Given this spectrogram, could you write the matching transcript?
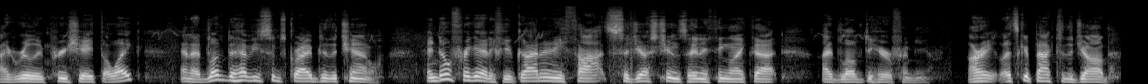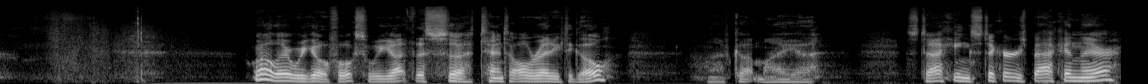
I'd really appreciate the like. And I'd love to have you subscribe to the channel. And don't forget, if you've got any thoughts, suggestions, anything like that, I'd love to hear from you. All right, let's get back to the job. Well, there we go, folks. We got this uh, tent all ready to go. I've got my uh, stacking stickers back in there.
